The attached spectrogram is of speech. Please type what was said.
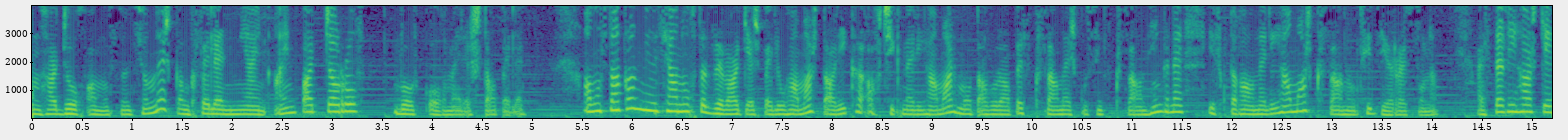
անհաջող ամուսնություններ կնքվել են միայն այն պատճառով, որ կողմերը շտապել են Ամուսնական միության ուխտը ձևակերպելու համար տարիքը աղջիկների համար մոտավորապես 22-ից 25-ն է, իսկ տղաների համար 28-ից 30-ը։ Այստեղ իհարկե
